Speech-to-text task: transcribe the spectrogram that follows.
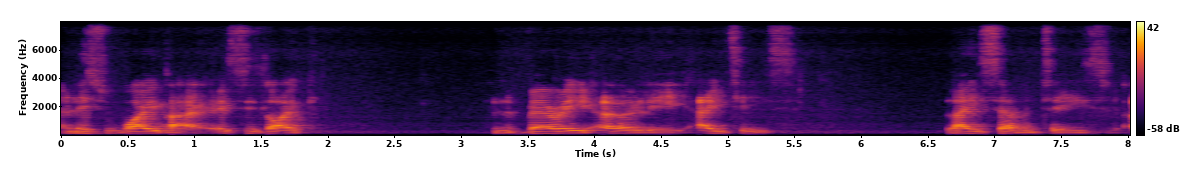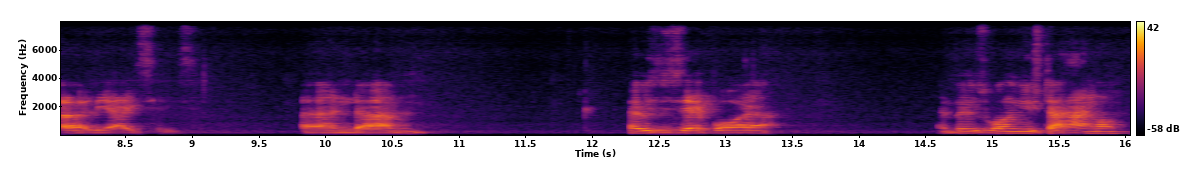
and this is way back. This is like in the very early 80s, late 70s, early 80s. And um, there was a zip wire, and there was one used to hang on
